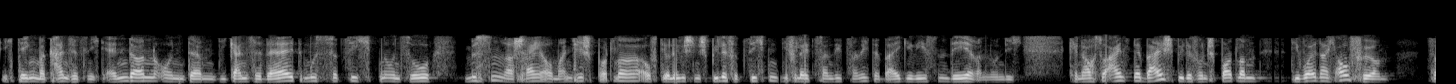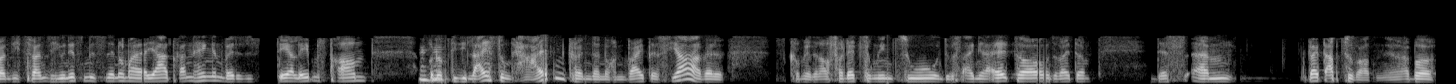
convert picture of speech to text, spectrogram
ich denke, man kann es jetzt nicht ändern und ähm, die ganze Welt muss verzichten und so müssen wahrscheinlich auch manche Sportler auf die Olympischen Spiele verzichten, die vielleicht 2020 dabei gewesen wären. Und ich kenne auch so einzelne Beispiele von Sportlern, die wollten eigentlich aufhören 2020 und jetzt müssen sie nochmal ein Jahr dranhängen, weil das ist der Lebenstraum. Mhm. Und ob die die Leistung halten können, dann noch ein weiteres Jahr, weil es kommen ja dann auch Verletzungen hinzu und du bist ein Jahr älter und so weiter. Das ähm, bleibt abzuwarten. Ja. Aber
